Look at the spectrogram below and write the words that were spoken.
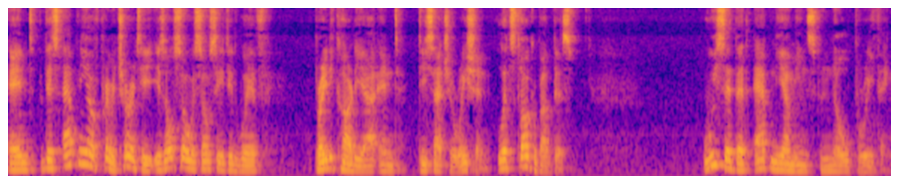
And this apnea of prematurity is also associated with bradycardia and desaturation. Let's talk about this. We said that apnea means no breathing.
